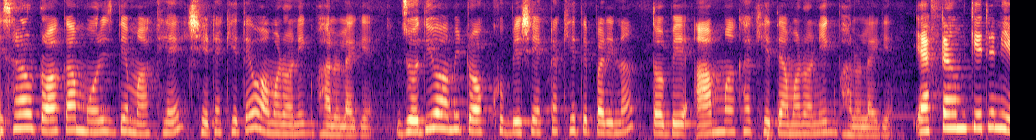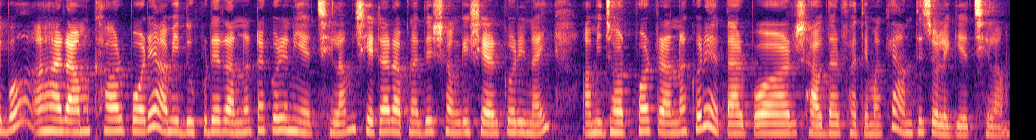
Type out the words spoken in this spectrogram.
এছাড়াও টক আম, মরিচ দিয়ে মাখলে সেটা খেতেও আমার অনেক ভালো লাগে। যদিও আমি টক খুব বেশি একটা খেতে পারি না, তবে আম মাখা খেতে আমার অনেক ভালো লাগে। একটা আম কেটে নেব, আর আম খাওয়ার পরে আমি দুপুরে রান্নাটা করে নিয়েছিলাম, সেটার আপনাদের সঙ্গে শেয়ার করি নাই। আমি ঝটপট রান্না করে তারপর সাউদার ফাতেমাকে আনতে চলে গিয়েছিলাম।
